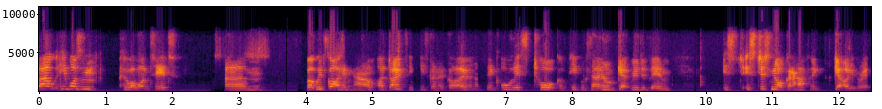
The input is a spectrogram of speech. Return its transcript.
Well, he wasn't who I wanted. Um, but we've got him now. I don't think he's going to go. And I think all this talk of people saying, oh, get rid of him, it's, it's just not going to happen. Get over it,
